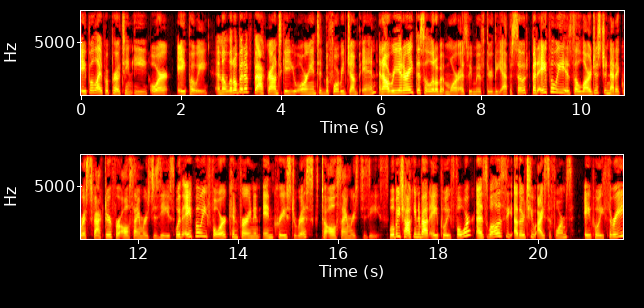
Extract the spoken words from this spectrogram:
apolipoprotein E or ApoE. And a little bit of background to get you oriented before we jump in, and I'll reiterate this a little bit more as we move through the episode, but ApoE is the largest genetic risk factor for Alzheimer's disease, with ApoE4 conferring an increased risk to Alzheimer's disease. We'll be talking about ApoE4 as well as the other two isoforms, ApoE3,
